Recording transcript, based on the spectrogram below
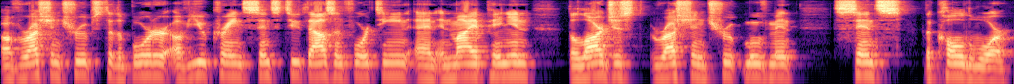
of Russian troops to the border of Ukraine since 2014, and in my opinion, the largest Russian troop movement since the Cold War.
